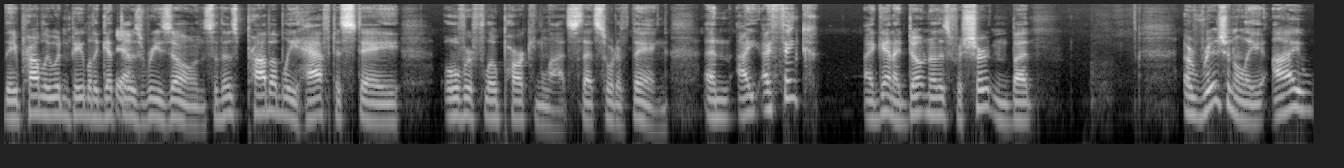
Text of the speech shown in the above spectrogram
they probably wouldn't be able to get yeah. those rezoned. So those probably have to stay overflow parking lots, that sort of thing. And I, I think, again, I don't know this for certain, but originally I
